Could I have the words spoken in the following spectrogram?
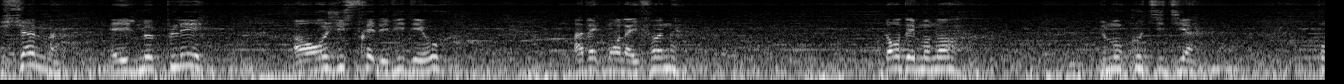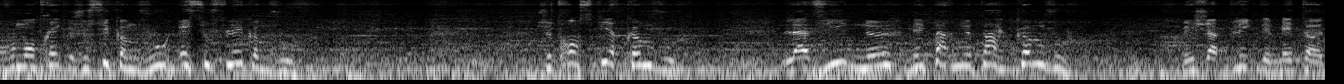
J'aime et il me plaît à enregistrer des vidéos avec mon iPhone dans des moments de mon quotidien pour vous montrer que je suis comme vous, essoufflé comme vous. Je transpire comme vous. La vie ne m'épargne pas comme vous. Mais j'applique des méthodes.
